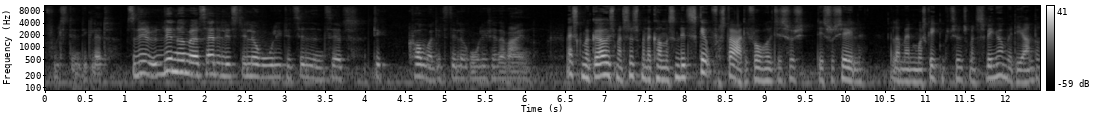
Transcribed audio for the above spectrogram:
fuldstændig glat. Så det er lidt noget med at tage det lidt stille og roligt i tiden til, at det kommer lidt stille og roligt hen ad vejen. Hvad skal man gøre, hvis man synes, man er kommet sådan lidt skæv fra start i forhold til det sociale? Eller man måske ikke synes, man svinger med de andre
